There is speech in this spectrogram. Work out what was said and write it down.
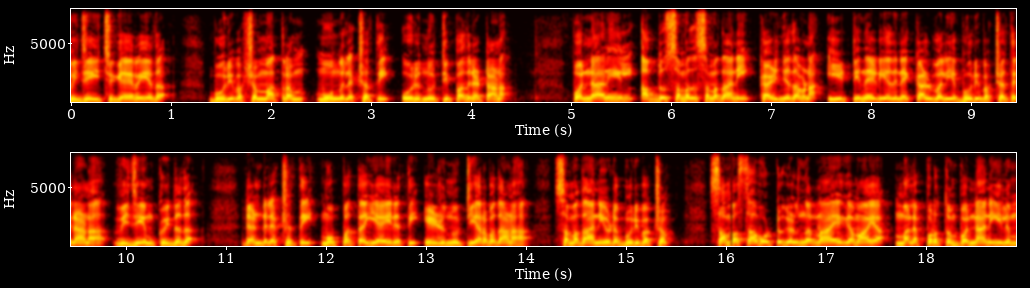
വിജയിച്ചു കയറിയത്. ഭൂരിപക്ഷം മാത്രം മൂന്ന് ലക്ഷത്തി ഒരുന്നൂറ്റി പതിനെട്ടാണ്. പൊന്നാനിയിൽ അബ്ദുസമദ് സമദാനി കഴിഞ്ഞ തവണ ഈട്ടി നേടിയതിനേക്കാൾ വലിയ ഭൂരിപക്ഷത്തിനാണ് വിജയം കൊയ്തത്. രണ്ട് ലക്ഷത്തി മുപ്പത്തയ്യായിരത്തി എഴുന്നൂറ്റി അറുപതാണ് സമദാനിയുടെ ഭൂരിപക്ഷം. സമസ്ത വോട്ടുകൾ നിർണായകമായ മലപ്പുറത്തും പൊന്നാനിയിലും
